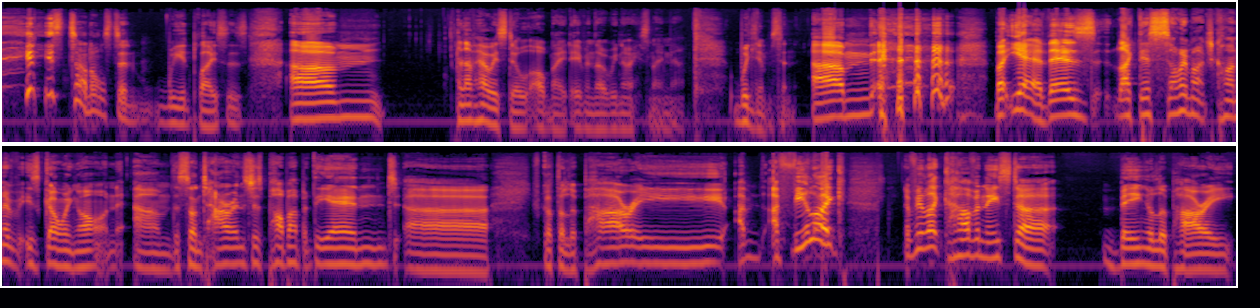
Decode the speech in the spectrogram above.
is tunnels to weird places. Um, I love how he's still old mate, even though we know his name now, Williamson. Um, but yeah, there's like there's so much kind of is going on. Um, the Sontarans just pop up at the end. Uh, you've got the Lupari. I I feel like I feel like Karvanista being a Lupari.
